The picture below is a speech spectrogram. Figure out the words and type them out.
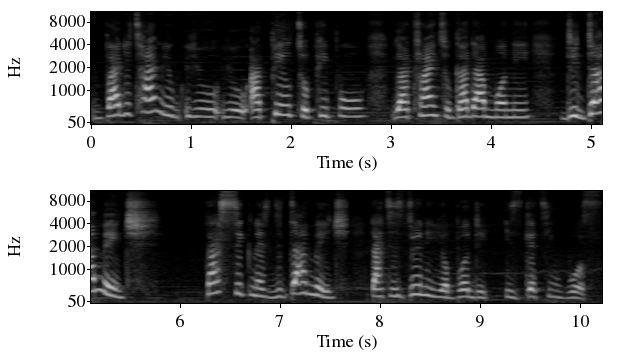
by the time you you you appeal to people, you are trying to gather money. The damage, that sickness, the damage that is doing in your body is getting worse.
